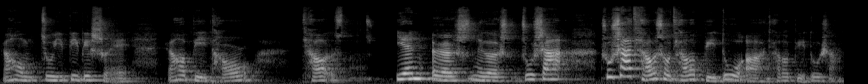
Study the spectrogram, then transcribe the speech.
然后我们注意避避水，然后笔头调烟呃那个朱砂，朱砂调的时候调到笔肚啊，调到笔肚上，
